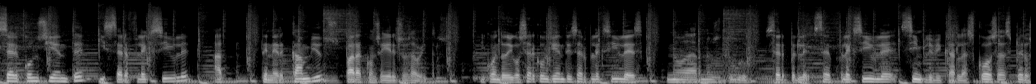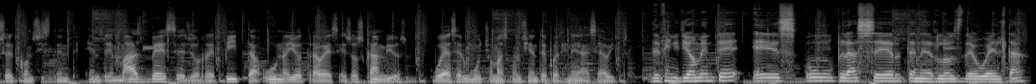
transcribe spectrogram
Ser consciente y ser flexible a tener cambios para conseguir esos hábitos. Y cuando digo ser consciente y ser flexible es no darnos duro, ser, ser, flexible, simplificar las cosas, pero ser consistente. Entre más veces yo repita una y otra vez esos cambios, voy a ser mucho más consciente de poder generar ese hábito. Definitivamente es un placer tenerlos de vuelta.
